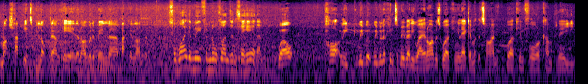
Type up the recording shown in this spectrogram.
much happier to be locked down here than I would have been uh, back in London. So, why the move from North London to here then? Well, partly we were, we were looking to move anyway, and I was working in Egham at the time, working for a company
